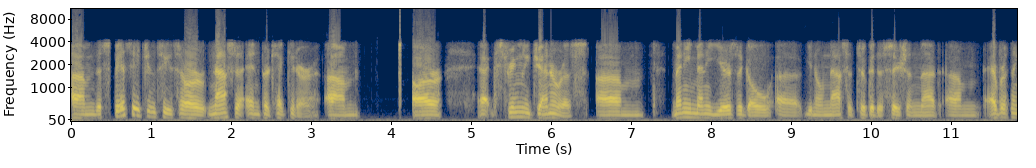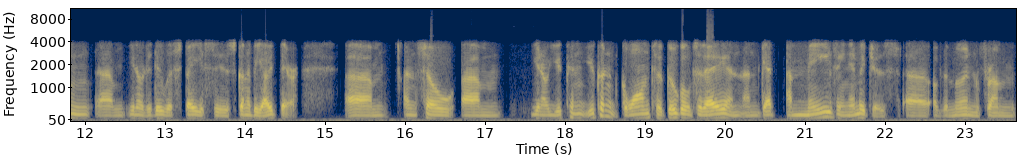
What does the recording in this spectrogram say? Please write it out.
um, the space agencies or NASA in particular. Um, are extremely generous. Um, many many years ago, uh, you know, NASA took a decision that um, everything um, you know to do with space is going to be out there, um, and so um, you know you can you can go on to Google today and, and get amazing images uh, of the moon from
